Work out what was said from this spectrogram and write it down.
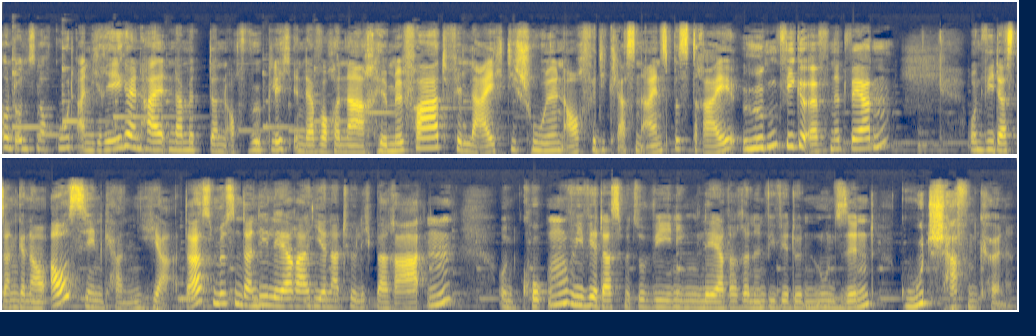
und uns noch gut an die Regeln halten, damit dann auch wirklich in der Woche nach Himmelfahrt vielleicht die Schulen auch für die Klassen 1 bis 3 irgendwie geöffnet werden. Und wie das dann genau aussehen kann, ja, das müssen dann die Lehrer hier natürlich beraten und gucken, wie wir das mit so wenigen Lehrerinnen, wie wir nun sind, gut schaffen können.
